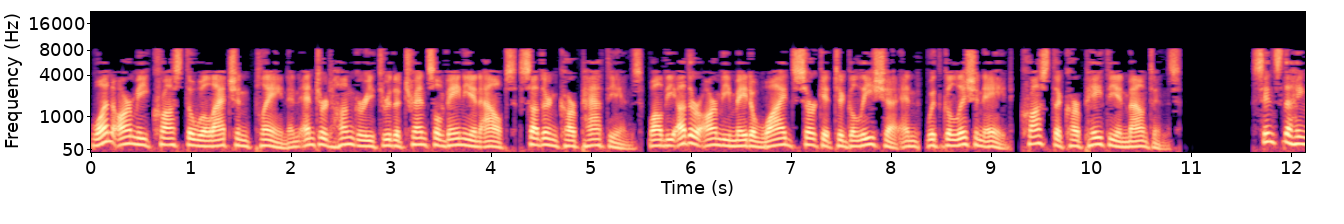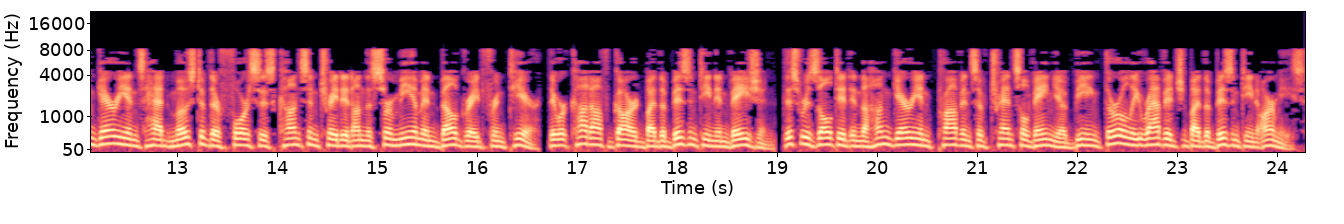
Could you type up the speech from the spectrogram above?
One army crossed the Wallachian plain and entered Hungary through the Transylvanian Alps southern Carpathians, while the other army made a wide circuit to Galicia and, with Galician aid, crossed the Carpathian Mountains. Since the Hungarians had most of their forces concentrated on the Sirmium and Belgrade frontier, they were caught off guard by the Byzantine invasion. This resulted in the Hungarian province of Transylvania being thoroughly ravaged by the Byzantine armies.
